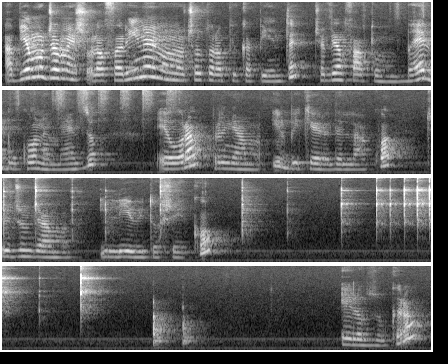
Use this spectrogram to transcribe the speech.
Abbiamo già messo la farina in una ciotola più capiente, ci abbiamo fatto un bel bucone e mezzo e ora prendiamo il bicchiere dell'acqua, ci aggiungiamo il lievito secco e lo zucchero.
